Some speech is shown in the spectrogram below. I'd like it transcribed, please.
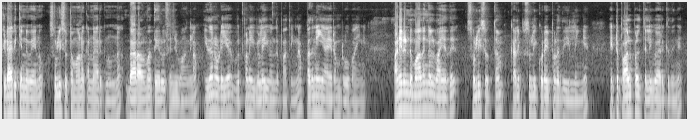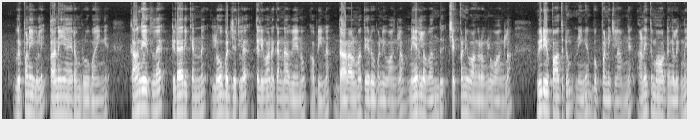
கிடாரி கன்று வேணும் சுழி சுத்தமான கண்ணாக இருக்கணும்னா தாராளமாக தேர்வு செஞ்சு வாங்கலாம். இதனுடைய விற்பனை விலை வந்து பார்த்திங்கன்னா பதினையாயிரம் ரூபாய்ங்க. பன்னிரெண்டு மாதங்கள் வயது சுழி சுத்தம் கழிப்பு சுழி குறைப்படுது இல்லைங்க. எட்டு பால் பல் தெளிவாக இருக்குதுங்க. விற்பனை விலை பதினையாயிரம் ரூபாய்ங்க. காங்கேயத்தில் கிடாரி கண் லோ பட்ஜெட்டில் தெளிவான கண்ணாக வேணும் அப்படின்னா தாராளமாக தேர்வு பண்ணி வாங்கலாம். நேரில் வந்து செக் பண்ணி வாங்குறவங்களும் வாங்கலாம். வீடியோ பார்த்துட்டும் நீங்கள் புக் பண்ணிக்கலாமுங்க. அனைத்து மாவட்டங்களுக்குமே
